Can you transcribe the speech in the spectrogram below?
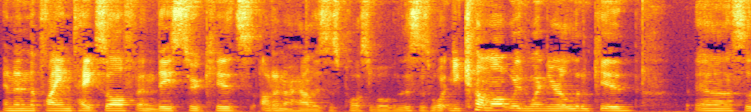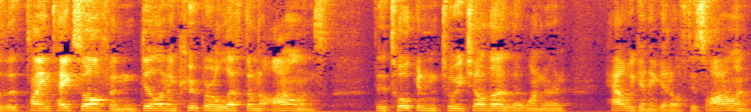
And then the plane takes off, and these two kids, I don't know how this is possible, but this is what you come up with when you're a little kid. Uh, so the plane takes off, and Dylan and Cooper are left on the islands. They're talking to each other, they're wondering, how are we going to get off this island?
